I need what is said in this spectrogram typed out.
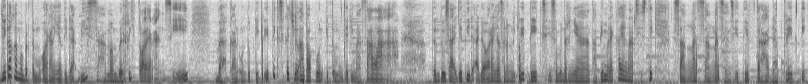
Jika kamu bertemu orang yang tidak bisa memberi toleransi, bahkan untuk dikritik sekecil apa pun itu menjadi masalah. Tentu saja tidak ada orang yang senang dikritik sih sebenarnya, tapi mereka yang narsistik sangat-sangat sensitif terhadap kritik.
